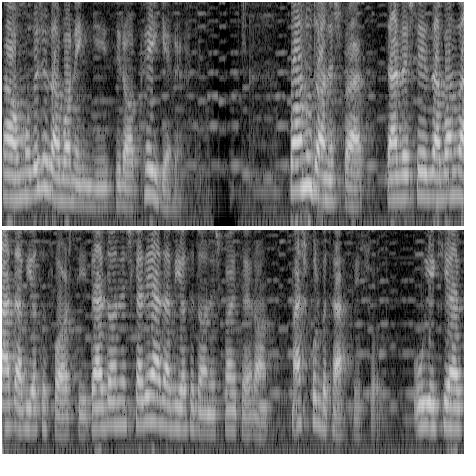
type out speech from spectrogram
و آموزش زبان انگلیسی را پی گرفت. بانو دانشور در رشته زبان و ادبیات فارسی در دانشکده ادبیات دانشگاه تهران مشغول به تحصیل شد. او یکی از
